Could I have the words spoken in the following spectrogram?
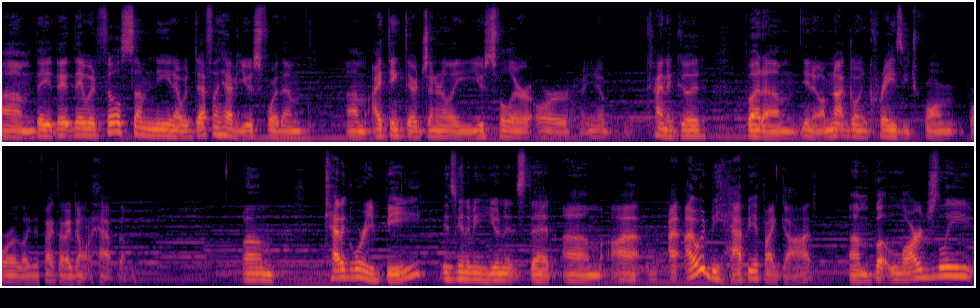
Um, they, they, they would fill some need. I would definitely have use for them. Um, I think they're generally useful or, or you know, kind of good. But um, you know, I'm not going crazy for for like the fact that I don't have them. Um, category B is going to be units that um, I, I would be happy if I got, um, but largely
